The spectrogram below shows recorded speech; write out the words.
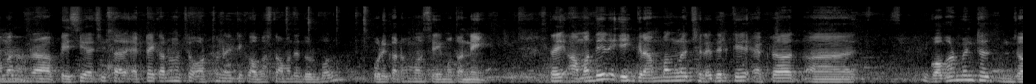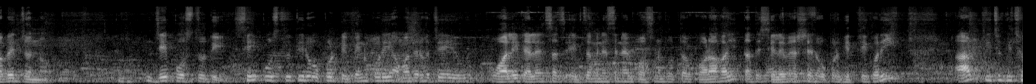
আমরা পেছিয়ে আছি। তার একটাই কারণ হচ্ছে অর্থনৈতিক অবস্থা আমাদের দুর্বল, পরিকাঠামো সেই মতো নেই। তাই আমাদের এই গ্রাম বাংলার ছেলেদেরকে একটা গভর্নমেন্ট জবের জন্য যে প্রস্তুতি, সেই প্রস্তুতির ওপর ডিপেন্ড করেই আমাদের হচ্ছে ওয়ালি ট্যালেন্ট সার্চ এক্সামিনেশনের প্রশ্নপত্র করা হয় তাদের সিলেবাসের ওপর ভিত্তি করেই। আর কিছু কিছু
